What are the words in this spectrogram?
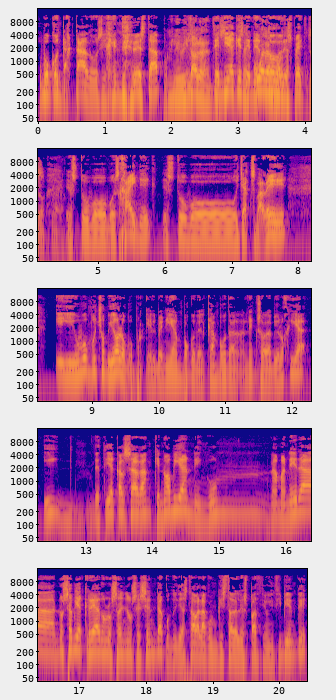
hubo contactados y gente de esta, porque tenía que tener todo el espectro. Estuvo pues Heineck, estuvo Jacques Vallée, y hubo mucho biólogo, porque él venía un poco del campo anexo de la biología, y decía Carl Sagan que no había ninguna manera, no se había creado en los años 60, cuando ya estaba la conquista del espacio incipiente,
